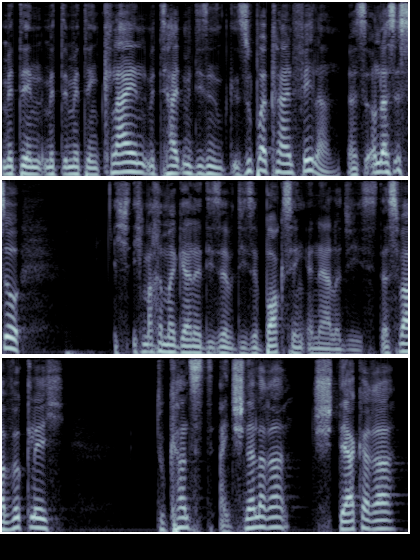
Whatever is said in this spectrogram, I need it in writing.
mit den, mit, mit den kleinen, mit halt mit diesen super kleinen Fehlern. Das, und das ist so, ich, ich mache immer gerne diese, diese Boxing-Analogies. Das war wirklich, du kannst ein schnellerer, stärkerer,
